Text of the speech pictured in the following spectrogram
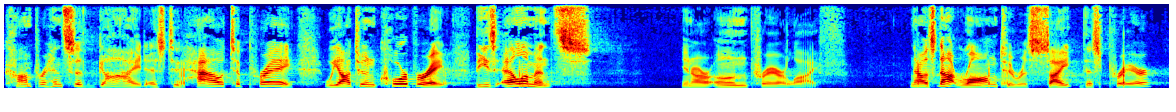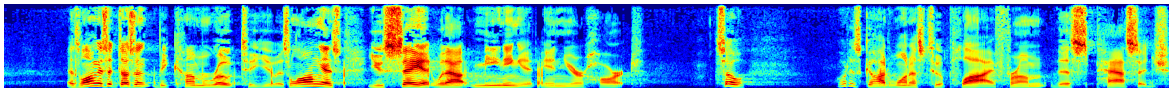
comprehensive guide as to how to pray. We ought to incorporate these elements in our own prayer life. Now, it's not wrong to recite this prayer as long as it doesn't become rote to you, as long as you say it without meaning it in your heart. So, what does God want us to apply from this passage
